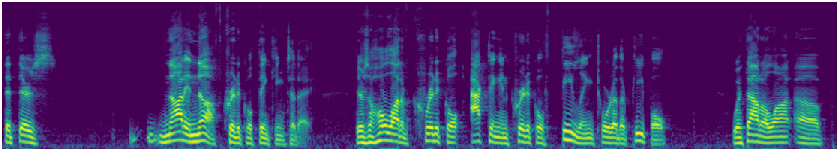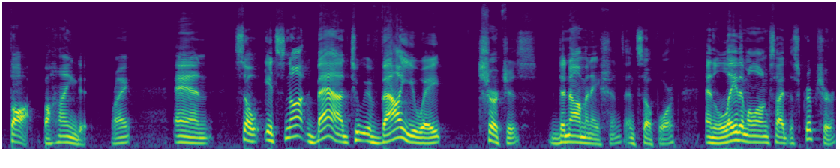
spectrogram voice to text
that there's not enough critical thinking today. There's a whole lot of critical acting and critical feeling toward other people without a lot of thought behind it, right? And so it's not bad to evaluate churches, denominations, and so forth, and lay them alongside the scripture,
